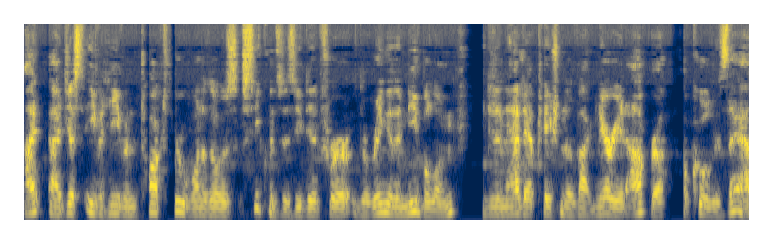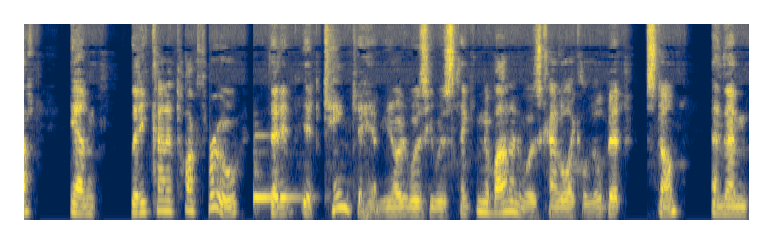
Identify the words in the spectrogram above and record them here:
I, I just even he even talked through one of those sequences he did for the Ring of the Nibelung. He did an adaptation of the Wagnerian opera. How cool is that? And that he kind of talked through that it, it came to him. You know, it was he was thinking about it and was kind of like a little bit stumped. And then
